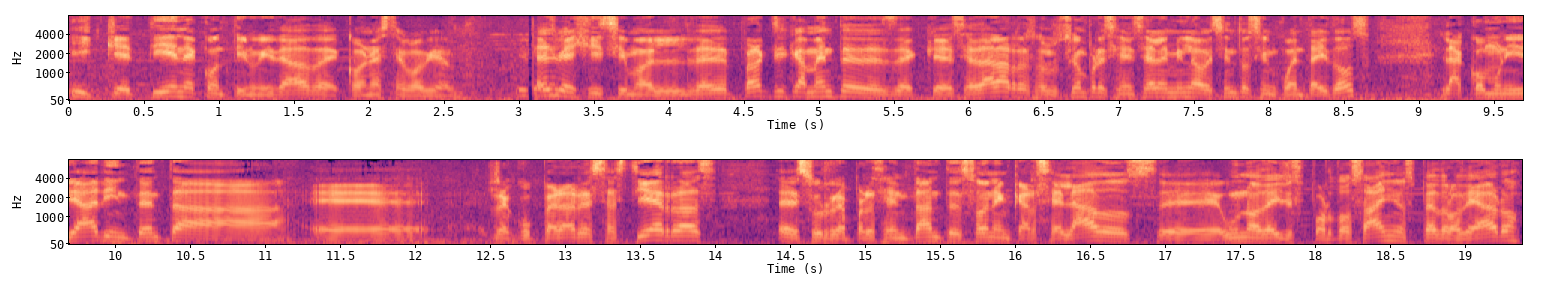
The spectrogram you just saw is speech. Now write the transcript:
y que tiene continuidad eh, con este gobierno. Es viejísimo, prácticamente desde que se da la resolución presidencial en 1952, la comunidad intenta eh, recuperar esas tierras, eh, sus representantes son encarcelados, eh, uno de ellos por dos años, Pedro de Aro,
